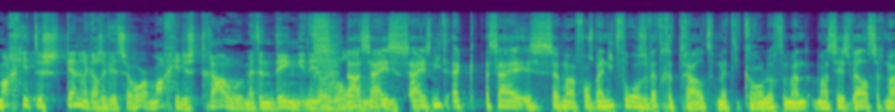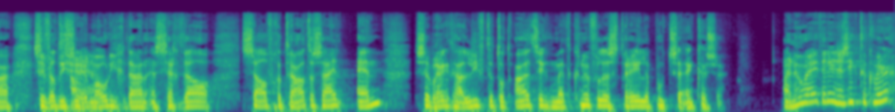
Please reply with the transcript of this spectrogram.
Mag je dus, kennelijk als ik dit zo hoor, mag je dus trouwen met een ding in heel veel Nou, landen? zij is, zij is niet, ek- zij is zeg maar volgens mij niet volgens wet getrouwd met die kroonluchter, maar, maar ze is wel zeg maar, ze heeft wel die Oh, ja. ceremonie gedaan en zegt wel zelf getrouwd te zijn. En ze brengt haar liefde tot uiting met knuffelen, strelen, poetsen en kussen. En hoe heet deze ziekte ook weer?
